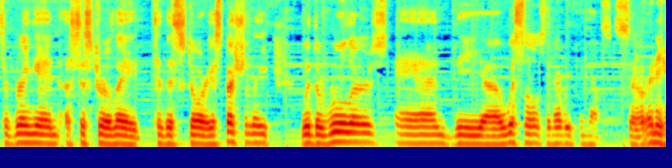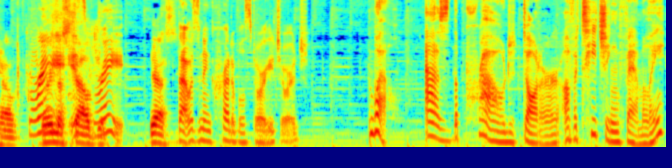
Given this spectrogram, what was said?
to bring in a Sister Elaine to this story, especially with the rulers and the uh, whistles and everything else. So, anyhow, great. It's great. Yes. That was an incredible story, George. Well, as the proud daughter of a teaching family,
